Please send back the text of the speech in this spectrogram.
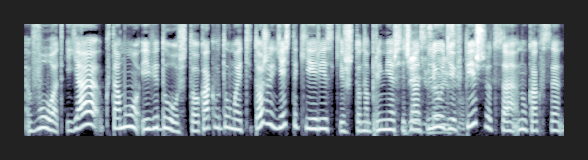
Вот. Я к тому и веду, что, как вы думаете, тоже есть такие риски, что, например, сейчас деньги люди зависнут. впишутся, ну, как все,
